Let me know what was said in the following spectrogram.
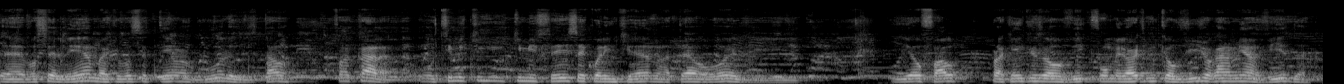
é, você lembra, que você tem orgulho e tal. Fala, cara, o time que, que me fez ser corintiano até hoje, e, e eu falo para quem quiser ouvir que foi o melhor time que eu vi jogar na minha vida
